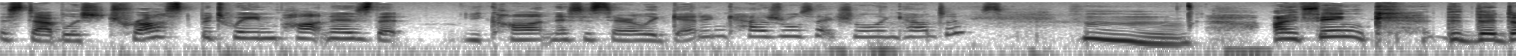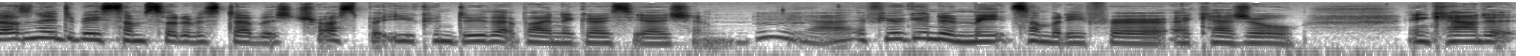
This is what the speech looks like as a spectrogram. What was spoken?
established trust between partners that you can't necessarily get in casual sexual encounters? Hmm. I think that there does need to be some sort of established trust, but you can do that by negotiation. Mm. Yeah. If you're going to meet somebody for a casual encounter,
